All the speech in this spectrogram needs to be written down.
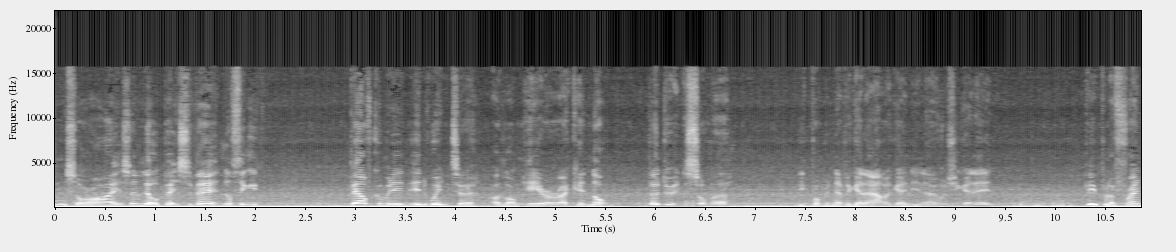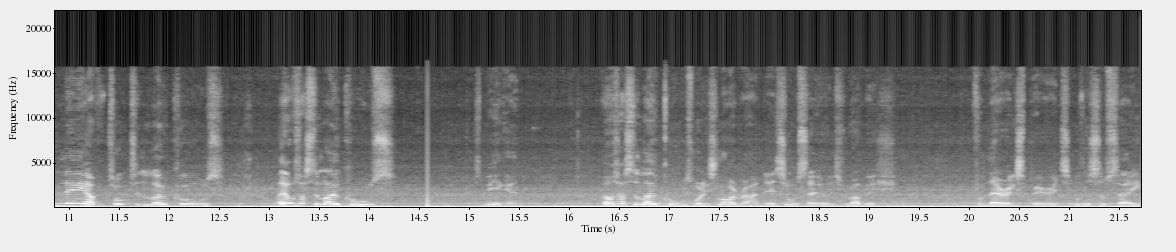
It's alright, it's in little bits of it, nothing. Be able coming in in winter along here, I reckon. Not, don't do it in the summer. You probably never get out again, you know, once you get in. People are friendly. I've talked to the locals. I always ask the locals. It's me again. I always ask the locals what it's like around here. Some will say oh, it's rubbish from their experience. Others will say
